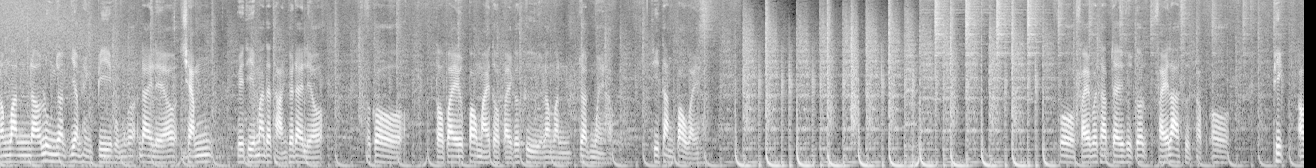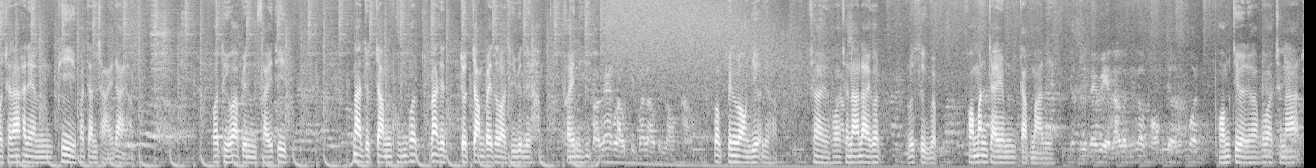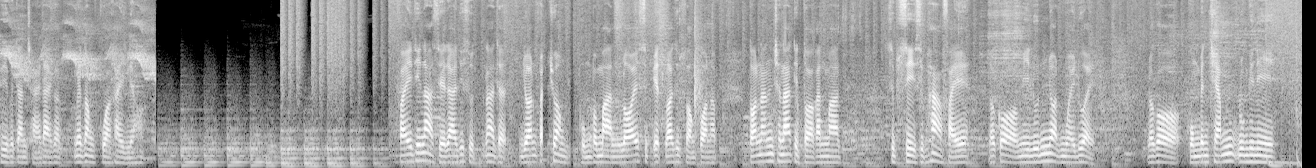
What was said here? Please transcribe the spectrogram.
รางวัลดาวรุ่งยอดเยี่ยมแห่งปี ผมก็ได้แล้ว แชมป์เวทีมาตรฐานก็ได้แล้ว แล้วก็ต่อไปเป้าหมายต่อไปก็คือรางวัลยอดมวยครับ ที่ตั้งเป้าไว้ครับก็ไฟประทับใจสุดก็ไฟล่าสุดครับก็พลิกเอาชนะคะแนนพี่พระจันทร์ฉายได้ครับก็ถือว่าเป็นไฟที่น่าจดจำผมก็น่าจะจดจำไปตลอดชีวิตเลยครับ ไฟล์นี้ตอนแรกเราคิดว่าเราเป็นรองเขาก็เป็นรองเยอะเลยครับ ใช่เพราะชนะได้ก็รู้สึกแบบความมั่นใจมันกลับมาเลย ก็คือในเวทเราตอนนี้เราพร้อมเจอทุกคน พร้อมเจอเลยครับเพราะว่าชนะพี่ประจันฉายได้ก็ไม่ต้องกลัวใครอีกแล้วไฟท์ที่น่าเสียดายที่สุดน่าจะย้อนไปช่วงผมประมาณ 111 112ปอนด์ครับ ตอนนั้นชนะติดต่อกันมา 14 15 ไฟท์แล้วก็มีลุ้นยอดมวยด้วย แล้วก็ผมเป็นแชมป์ลุมพินี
